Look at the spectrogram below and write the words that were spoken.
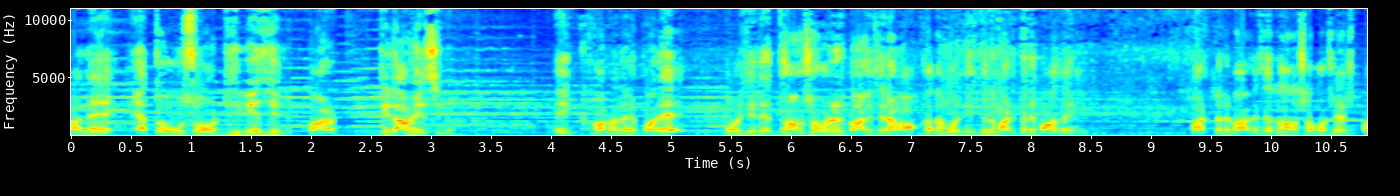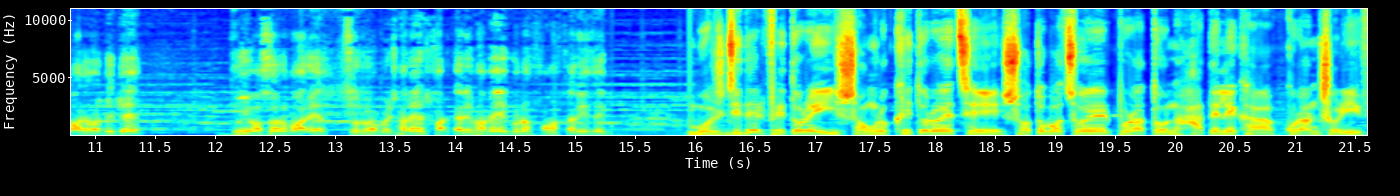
মানে এত উঁচু ঢিবি ছিল টিলা হয়েছিল। এই খননের পরে মসজিদের ধ্বংসাবশেষ পাওয়া গেছে। এরকম অক্ষত মসজিদ কিন্তু মাটির তলে পাওয়া যায়নি। তলে পাওয়া গেছে ধ্বংসাবশেষ পরবর্তীতে দুই বছর পরে চুরানব্বই সালে সরকারিভাবে এগুলো সংস্কার হয়েছে। মসজিদের ভেতরেই সংরক্ষিত রয়েছে শত বছরের পুরাতন হাতে লেখা কোরআন শরীফ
